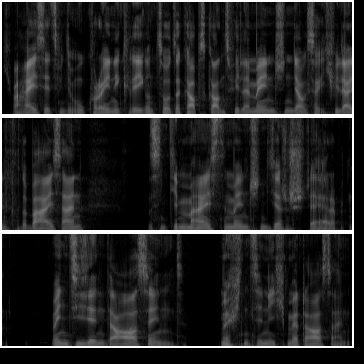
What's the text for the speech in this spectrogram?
Ich weiß jetzt mit dem Ukraine-Krieg und so, da gab es ganz viele Menschen, die haben gesagt, ich will einfach dabei sein. Das sind die meisten Menschen, die dann sterben. Wenn sie denn da sind, möchten sie nicht mehr da sein.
